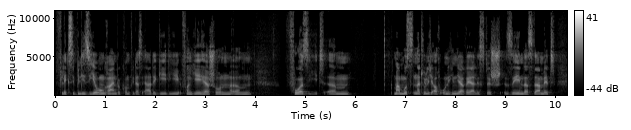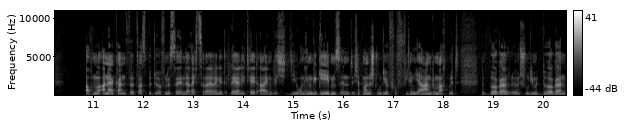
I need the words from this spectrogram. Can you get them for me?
Flexibilisierung reinbekommt, wie das RDG die von jeher schon vorsieht. Man muss natürlich auch ohnehin ja realistisch sehen, dass damit auch nur anerkannt wird, was Bedürfnisse in der Rechtsrealität eigentlich, die ohnehin gegeben sind. Ich habe mal eine Studie vor vielen Jahren gemacht mit eine Bürgerstudie mit Bürgern.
